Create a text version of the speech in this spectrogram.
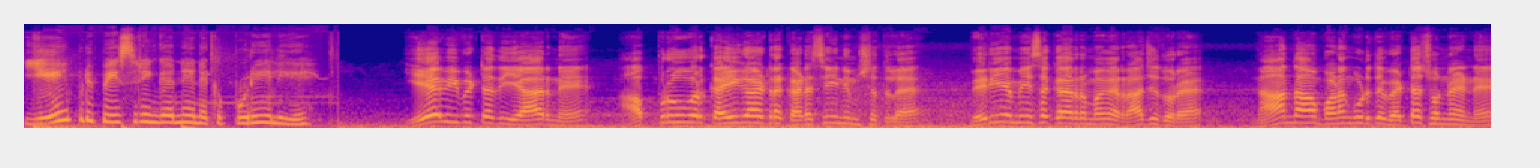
ஏன் இப்படி பேசுறீங்கன்னு எனக்கு புரியலையே. ஏவி விட்டது யாருன்னு அப்ரூவர் கை காட்டுற கடைசி நிமிஷத்துல பெரிய மீசக்காரர் மகன் ராஜதுரை நான் தான் பணம் கொடுத்து வெட்ட சொன்னேன்னு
